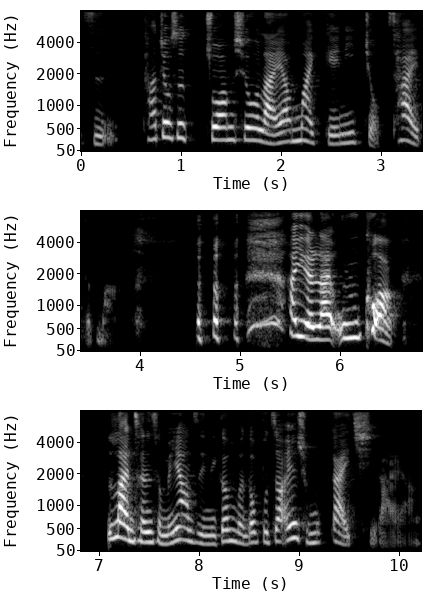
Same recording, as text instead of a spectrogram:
子，它就是装修来要卖给你韭菜的嘛。它原来屋况烂成什么样子，你根本都不知道，因为全部盖起来啊。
